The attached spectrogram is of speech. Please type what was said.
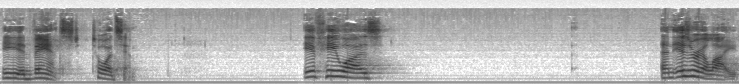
He advanced towards him. If he was an Israelite,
